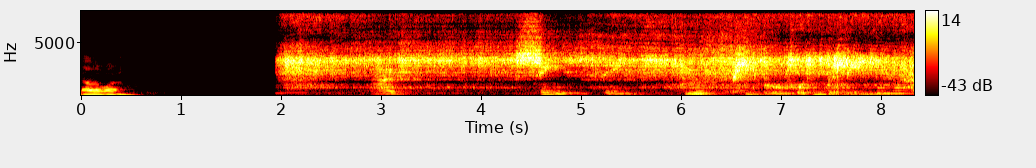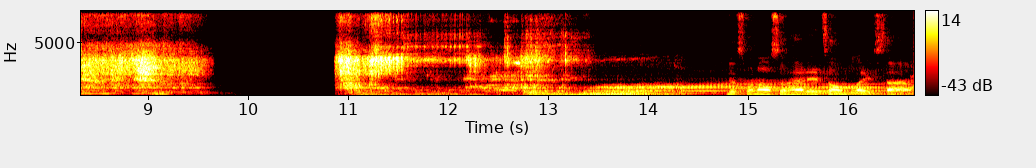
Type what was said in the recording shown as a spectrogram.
Another one. I've seen things you people wouldn't believe. This one also had its own blade style.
